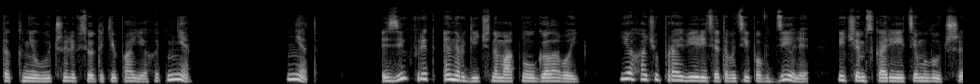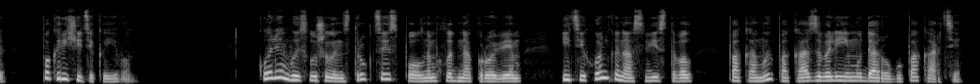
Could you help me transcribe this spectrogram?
Так не лучше ли все-таки поехать мне?» «Нет». Зигфрид энергично мотнул головой. «Я хочу проверить этого типа в деле, и чем скорее, тем лучше. Покричите-ка его». Колин выслушал инструкции с полным хладнокровием и тихонько насвистывал, пока мы показывали ему дорогу по карте.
